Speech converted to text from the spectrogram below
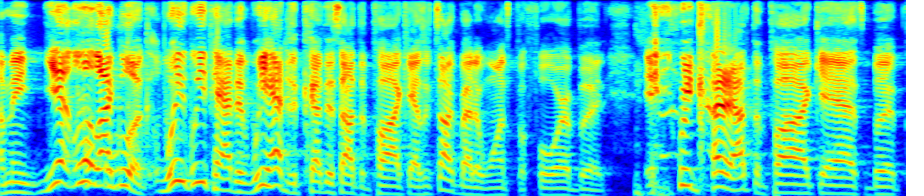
I mean, yeah, look, like, look, we we've had to we had to cut this out the podcast. We talked about it once before, but we cut it out the podcast. But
